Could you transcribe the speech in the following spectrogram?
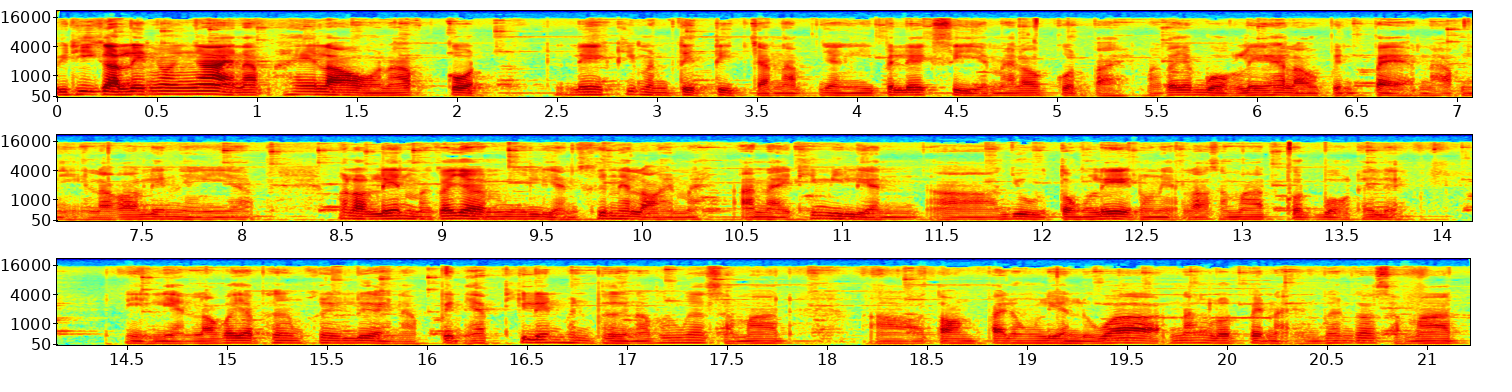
วิธีการเล่นง่ายๆนะครับ ให้เรานะครับ กดเลขที่มันติดติดๆกันนะครับ อย่างนี้เป็นเลข4ใช่ไหมเรากดไป มันก็จะบวกเลขให้เราเป็น 8 นะครับ นี่แล้วก็เล่นอย่างนี้ครับ เมื่อเราเล่นมันก็จะมีเหรียญขึ้นให้เราเห็นไหมอันไหนที่มีเหรียญออยู่ตรงเลขตรงเนี้ยเราสามารถกดบวกได้เลยนี่เหรียญเราก็จะเพิ่มขึ้นเรื่อยๆนะเป็นแอปที่เล่นเพลินๆนะเพื่อนๆสามารถอาตอนไปโรงเรียนหรือว่านั่งรถไปไหนเพื่อนๆก็สามารถ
